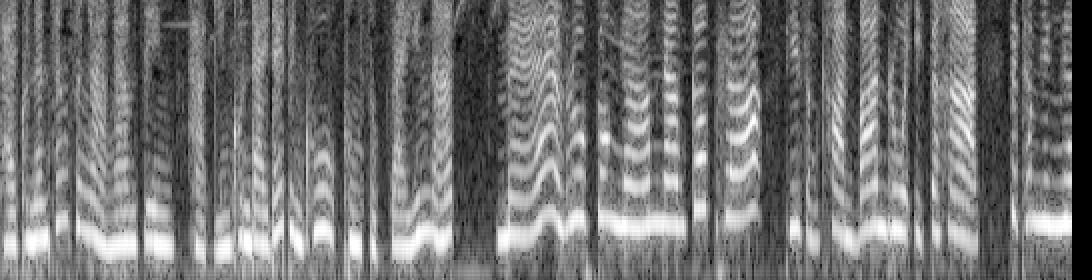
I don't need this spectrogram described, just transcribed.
ชายคนนั้นช่างสง่างามจริง หากหญิงคนใดได้เป็นคู่คงสุขใจยิ่งนัก แม้รูปก็งามนามก็เพราะที่สำคัญบ้านรวยอีกต่างหาก จะทำยังไง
